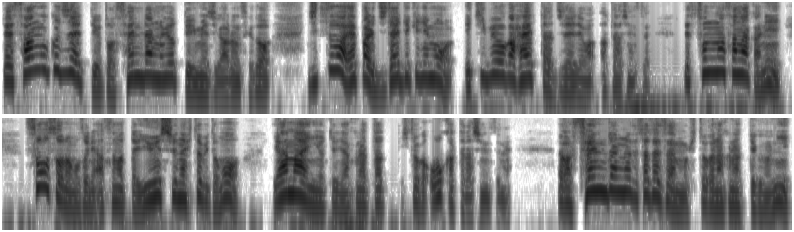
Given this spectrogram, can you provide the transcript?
で、三国時代っていうと戦乱の世っていうイメージがあるんですけど、実はやっぱり時代的にも疫病が流行った時代でもあったらしいんですよ。で、そんなさなかに、曹操のもとに集まった優秀な人々も、病によって亡くなった人が多かったらしいんですよね。だから戦乱の世でただでさえも人が亡くなっていくのに、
